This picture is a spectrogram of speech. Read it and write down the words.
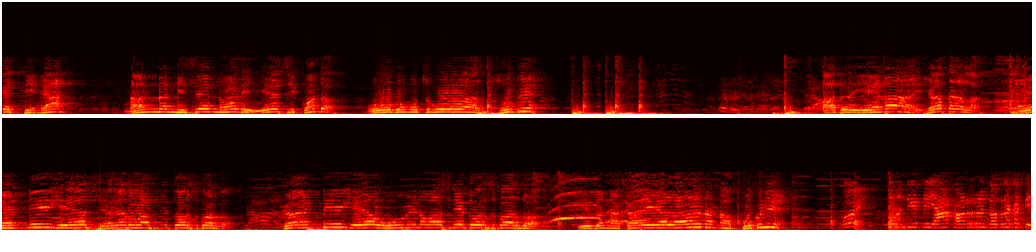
ನರಕತ್ತೀನ ನನ್ನ ನಿಸೆ ನೋಡಿ ಏಸಿಕೊಂಡು ಮೂಗು ಮುಚ್ಚುಗೊಳ್ಳುವ ಸೂಪಿ ಅದು ಏನ ಹೇಳ್ತಾರಲ್ಲ ಹೆಣ್ಣಿಗೆ ಸೆರೆದ ವಾಸನೆ ತೋರಿಸ್ಬಾರ್ದು ಗಂಡಿಗೆ ಹೂವಿನ ವಾಸನೆ ತೋರಿಸ್ಬಾರ್ದು. ಇದನ್ನ ಕರೆಯಲ್ಲ ನನ್ನ ಬುಕುಲಿ ಯಾಕೆ ಆರ್ಡರ್ ಅಂತ ಅದ್ರಾಕತ್ತಿ?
